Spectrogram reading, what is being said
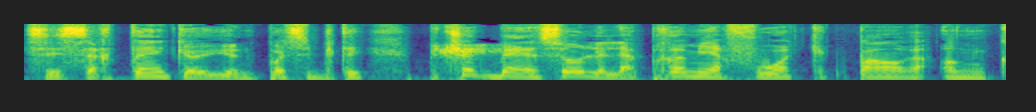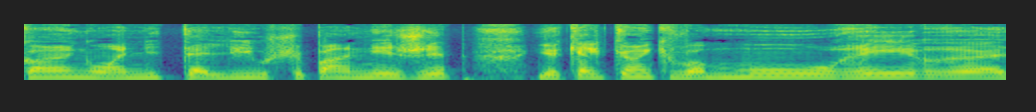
C'est certain qu'il y a une possibilité. Puis check bien ça, la première fois, quelque part à Hong Kong ou en Italie ou je sais pas, en Égypte, il y a quelqu'un qui va mourir euh,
